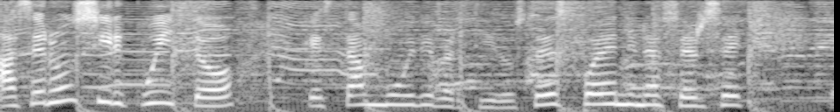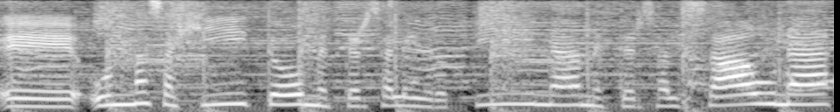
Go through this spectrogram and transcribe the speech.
hacer un circuito que está muy divertido. Ustedes pueden ir a hacerse eh, un masajito, meterse a la hidrotina, meterse al sauna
